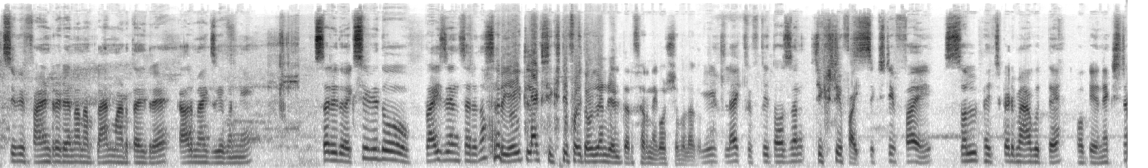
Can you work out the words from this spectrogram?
ಎಕ್ಸ್ ವಿ ಫೈವ್ ಹಂಡ್ರೆಡ್ ಏನೋ ಪ್ಲಾನ್ ಮಾಡ್ತಾ ಇದ್ರೆ ಕಾರ್ ಮ್ಯಾಕ್ಸ್ಗೆ ಬನ್ನಿ. ಸರ್ ಇದು ಎಕ್ಸ್ ಇದು ಪ್ರೈಸ್ ಏನು ಸರ್ ಇದು? Sir eight lakh sixty five thousand ಹೇಳ್ತಾರೆ ಸರ್ ನೆಗೋಷಿಯಬಲ್ ಆಗುತ್ತೆ. Eight lakh fifty thousand sixty five sixty five ಸ್ವಲ್ಪ ಹೆಚ್ಚು ಕಡಿಮೆ ಆಗುತ್ತೆ. Okay next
